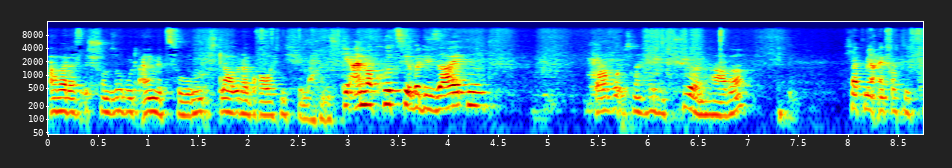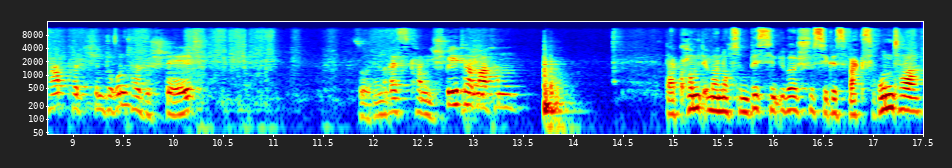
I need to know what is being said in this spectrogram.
Aber das ist schon so gut eingezogen. Ich glaube, da brauche ich nicht viel machen. Ich gehe einmal kurz hier über die Seiten, da wo ich nachher die Türen habe. Ich habe mir einfach die Farbpöttchen drunter gestellt. So, den Rest kann ich später machen. Da kommt immer noch so ein bisschen überschüssiges Wachs runter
